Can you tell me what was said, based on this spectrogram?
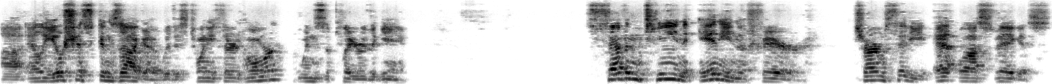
Uh, Eliosius Gonzaga with his 23rd homer wins the player of the game. 17 inning affair Charm City at Las Vegas.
